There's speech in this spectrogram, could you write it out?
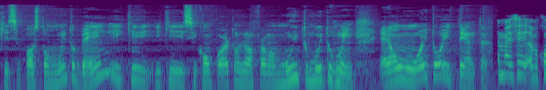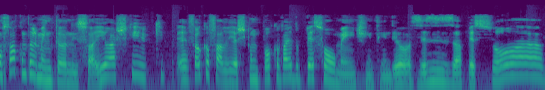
que se postam muito bem e que, e que se comportam de uma forma muito, muito ruim. É um 8 ou 80. É, mas só complementando isso aí, eu acho que, que é, foi o que eu falei, acho que um pouco vai do pessoalmente, entendeu? Às vezes a pessoa,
